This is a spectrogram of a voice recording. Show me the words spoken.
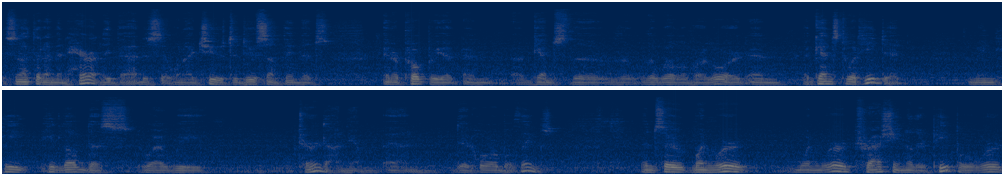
it's not that I'm inherently bad, it's that when I choose to do something that's inappropriate and against the, the, the, will of our Lord and against what He did. I mean, He, he loved us while we turned on Him and did horrible things. And so when we're when we're trashing other people, we're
